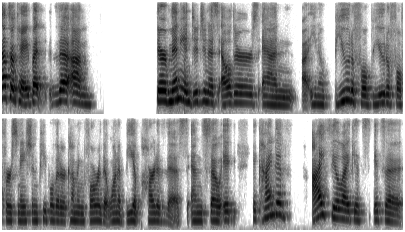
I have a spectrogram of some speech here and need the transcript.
that's okay. But the um, there are many indigenous elders and uh, you know beautiful beautiful first nation people that are coming forward that want to be a part of this and so it it kind of i feel like it's it's a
